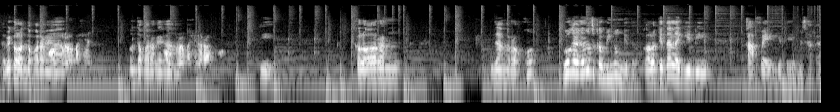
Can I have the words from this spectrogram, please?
tapi kalau untuk orang yang Ngobrol pasti untuk orang yang ngobrol pasti ada rokok. iya kalau orang nggak ngerokok gue kadang-kadang suka bingung gitu kalau kita lagi di kafe gitu ya misalkan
